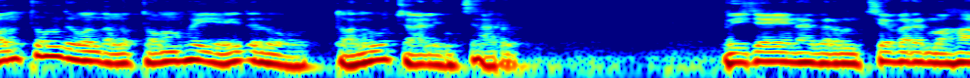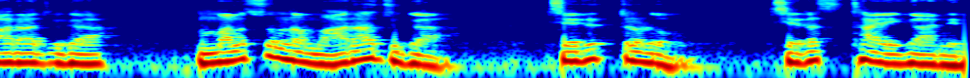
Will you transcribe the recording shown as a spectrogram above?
పంతొమ్మిది వందల తొంభై ఐదులో తనువు చాలించారు. విజయనగరం చివరి మహారాజుగా మనసున్న మహారాజుగా చరిత్రలో చిరస్థాయిగా నిలిచి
